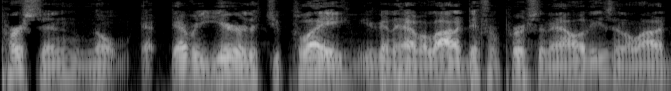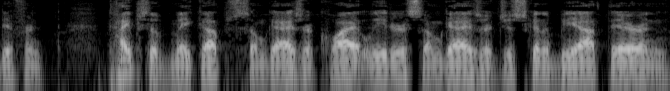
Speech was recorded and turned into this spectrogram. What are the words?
person, no, every year that you play, you're going to have a lot of different personalities and a lot of different types of makeups. Some guys are quiet leaders. Some guys are just going to be out there and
